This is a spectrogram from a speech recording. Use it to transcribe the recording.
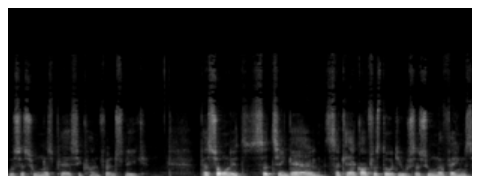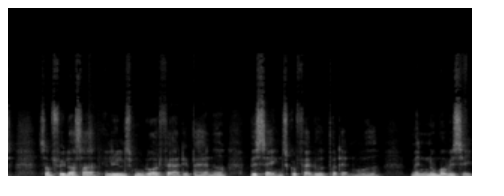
Osasunas plads i Conference League. Personligt så tænker jeg, så kan jeg godt forstå de Osasuna-fans, som føler sig en lille smule uretfærdigt behandlet, hvis sagen skulle falde ud på den måde. Men nu må vi se.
